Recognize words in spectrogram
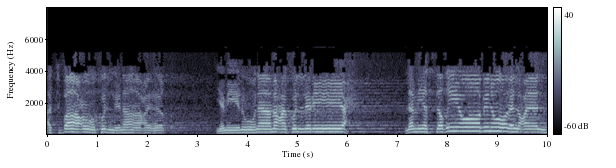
أتباع كل ناعق. يميلون مع كل ريح لم يستضيعوا بنور العلم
